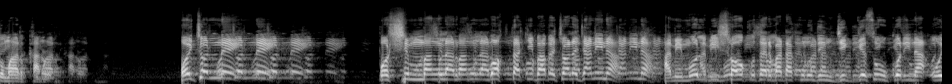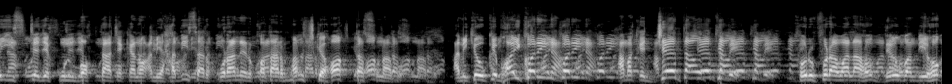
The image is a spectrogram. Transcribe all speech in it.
তোমার কারণ। ওই জন্যে। পশ্চিম বাংলার বক্তা কীভাবে চলে জানি না। আমি মৌলবী শওকতের বাটা কোনোদিন জিজ্ঞেসও করি না ওই স্টেজে কোন বক্তা আছে কেন আমি হাদিস আর কোরআনের কথার মানুষকে হকটা শোনাবো। আমি কেউকে ভয় করি না। আমাকে যে দাওয়াত দিবে, ফুরফুরাওয়ালা হোক, দেওবন্দি হোক,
